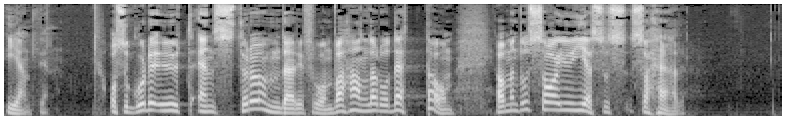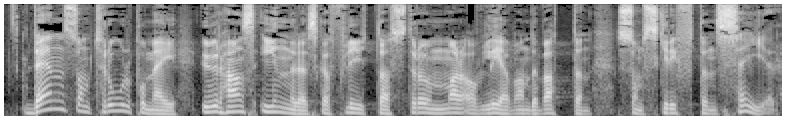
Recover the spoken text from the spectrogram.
egentligen. Och så går det ut en ström därifrån. Vad handlar då detta om? Ja, men då sa ju Jesus så här. Den som tror på mig, ur hans inre ska flyta strömmar av levande vatten, som skriften säger.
